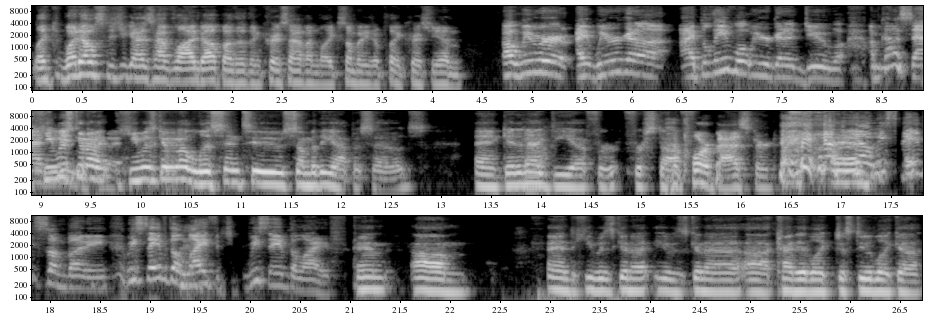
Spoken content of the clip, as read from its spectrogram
like what else did you guys have lined up other than Chris having like somebody to play Chris Yim? Oh, we were I, we were gonna. I believe what we were gonna do. I'm kind of sad. He was gonna he was gonna listen to some of the episodes and get an Yeah. idea for for stuff. Poor bastard. yeah, we saved somebody. We saved a life. We saved a life. and um and he was gonna he was gonna uh kind of like just do like a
